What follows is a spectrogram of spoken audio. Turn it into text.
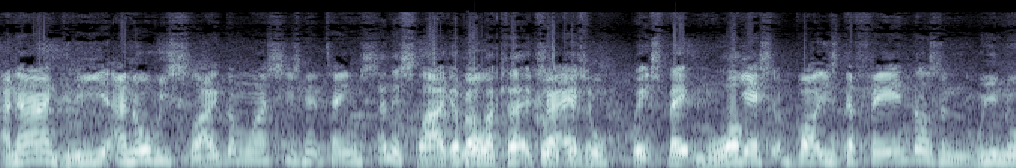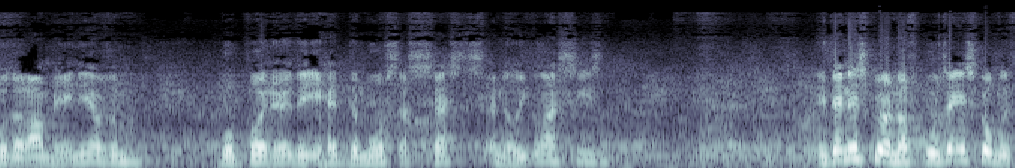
and I agree. I know we slagged him last season at times. Didn't slag him, Well, we were critical, critical. because we expect more. Yes, but his defenders, and we know there are many of them, will point out that he had the most assists in the league last season. He didn't score enough goals. He didn't score like,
